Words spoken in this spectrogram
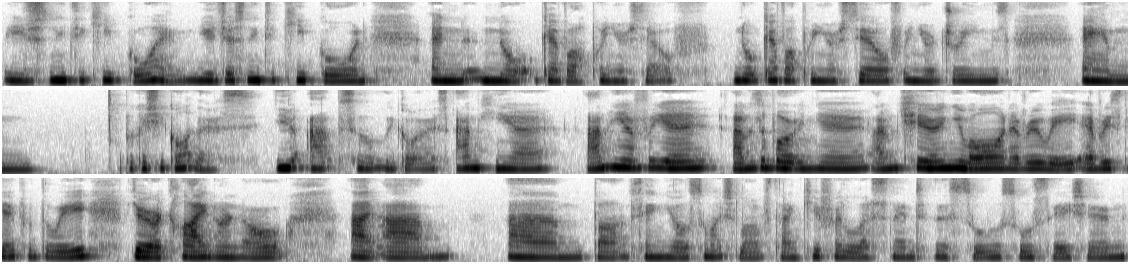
You just need to keep going. You just need to keep going and not give up on yourself. Not give up on yourself and your dreams. Um because you got this. You absolutely got this. I'm here. I'm here for you. I'm supporting you. I'm cheering you on every way, every step of the way. If you're a client or not, I am. Um, but I'm sending you all so much love. Thank you for listening to this solo soul session.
